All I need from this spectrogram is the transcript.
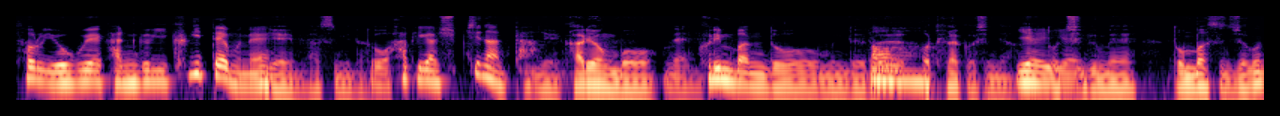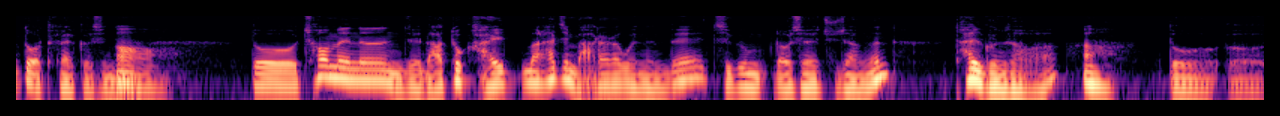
서로 요구의 간극이 크기 때문에 예, 맞습니다. 또 합의가 쉽진 않다. 예, 가령 뭐 네. 크림반도 문제를 어. 어떻게 할 것이냐, 예, 또 예. 지금의 돈바스 지역은 또 어떻게 할 것이냐, 어. 또 처음에는 이제 나토 가입만 하지 말아라고 했는데 지금 러시아의 주장은 탈군사화, 어. 또 어,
